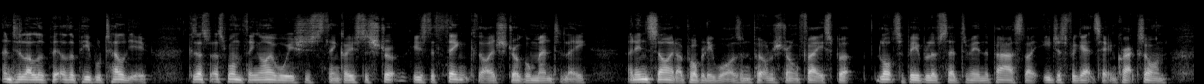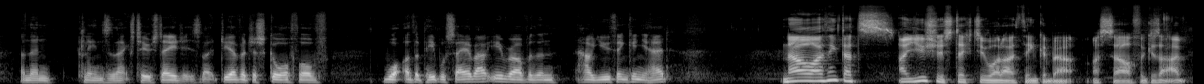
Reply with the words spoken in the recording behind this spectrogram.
until other other people tell you? Because that's that's one thing I always used to think. I used to str- used to think that I'd struggle mentally, and inside I probably was and put on a strong face. But lots of people have said to me in the past, like he just forgets it and cracks on, and then cleans the next two stages. Like, do you ever just go off of what other people say about you rather than how you think in your head? No, I think that's. I usually stick to what I think about myself because I've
